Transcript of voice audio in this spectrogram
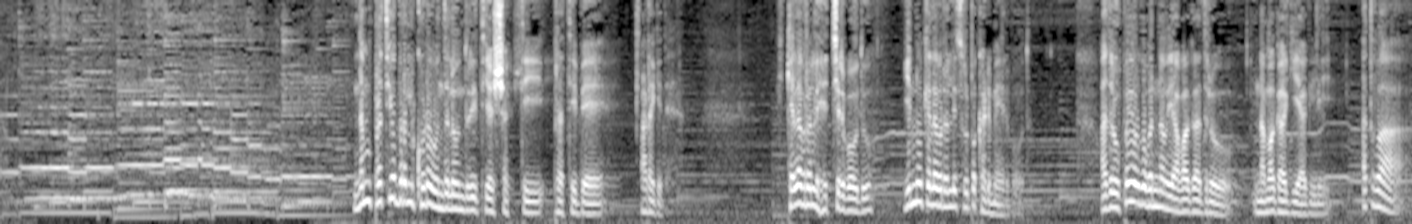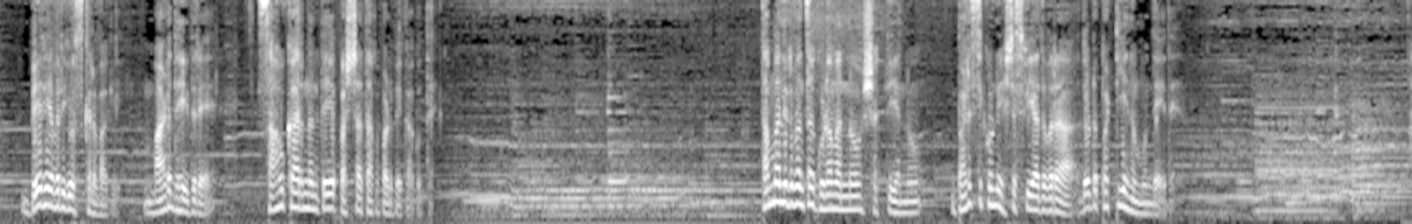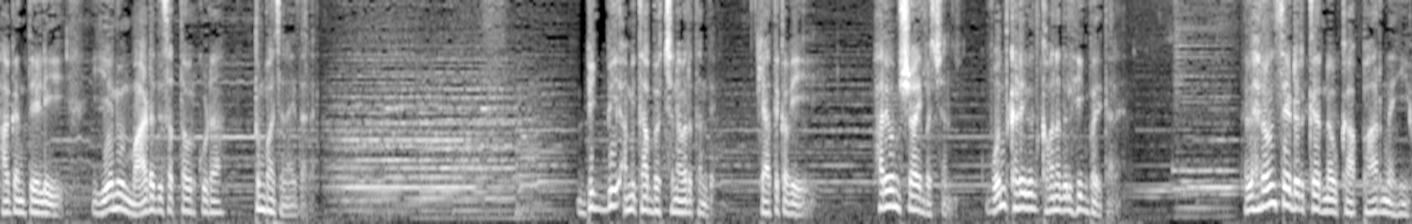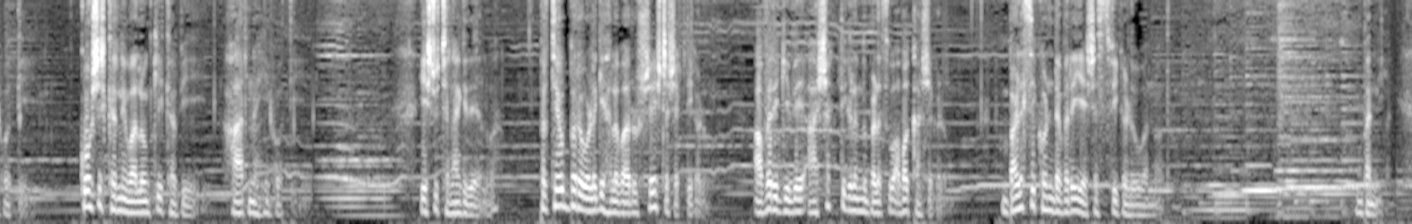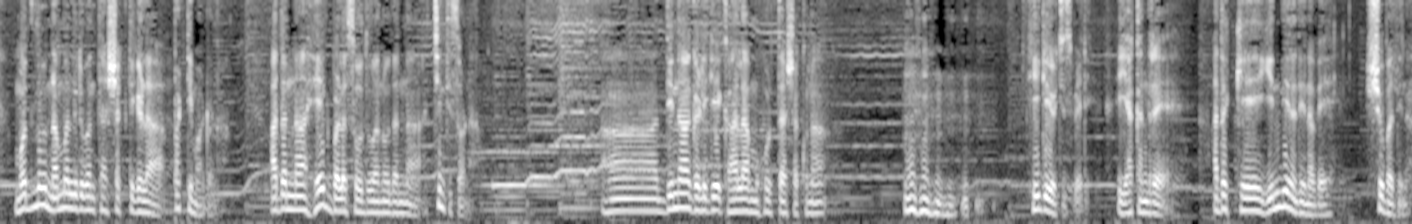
ನಮ್ಮ ಪ್ರತಿಯೊಬ್ಬರಲ್ಲೂ ಕೂಡ ಒಂದಲ್ಲ ಒಂದು ರೀತಿಯ ಶಕ್ತಿ, ಪ್ರತಿಭೆ ಅಡಗಿದೆ. ಕೆಲವರಲ್ಲಿ ಹೆಚ್ಚಿರಬಹುದು, ಇನ್ನು ಕೆಲವರಲ್ಲಿ ಸ್ವಲ್ಪ ಕಡಿಮೆ ಇರಬಹುದು. ಅದರ ಉಪಯೋಗವನ್ನು ನಾವು ಯಾವಾಗಾದರೂ ನಮಗಾಗಿ ಆಗಲಿ, ಅಥವಾ ಬೇರೆಯವರಿಗೋಸ್ಕರವಾಗಲಿ ಮಾಡದೇ ಇದ್ರೆ ಸಾಹುಕಾರನಂತೆ ಪಶ್ಚಾತ್ತಾಪ ಪಡಬೇಕಾಗುತ್ತೆ. ತಮ್ಮಲ್ಲಿರುವಂತಹ ಗುಣವನ್ನು, ಶಕ್ತಿಯನ್ನು ಬಳಸಿಕೊಂಡು ಯಶಸ್ವಿಯಾದವರ ದೊಡ್ಡ ಪಟ್ಟಿಯನ್ನು ಮುಂದೆ ಇದೆ. ಹಾಗಂತೇಳಿ, ಏನು ಮಾಡದೆ ಸತ್ತವರು ಕೂಡ ತುಂಬಾ ಜನ ಇದ್ದಾರೆ. ಬಿಗ್ ಬಿ ಅಮಿತಾಬ್ ಬಚ್ಚನ್ ಅವರ ತಂದೆ. ಖ್ಯಾತ ಕವಿ ಹರಿವಂಶ್ ರಾಯ್ ಬಚ್ಚನ್. ಒಂದ್ ಕಡೆ ಒಂದು ಕವನದಲ್ಲಿ ಹೀಗೆ ಬರೀತಾರೆ. ಲೆಹರೋನ್ ಸೆ ಡರ್ಕರ್ ನೌಕಾ ಪಾರ್ ನಹಿ ಹೋತಿ. ಕೋಶಿಶ್ ಕರ್ನೆ ವಾಲೋಂಕಿ ಕವಿ ಹಾರ್ ನಹಿ ಹೋತಿ. ಎಷ್ಟು ಚೆನ್ನಾಗಿದೆ ಅಲ್ವಾ? ಪ್ರತಿಯೊಬ್ಬರ ಒಳಗೆ ಹಲವಾರು ಶ್ರೇಷ್ಠ ಶಕ್ತಿಗಳು. ಅವರಿಗಿವೆ ಆ ಶಕ್ತಿಗಳನ್ನು ಬಳಸುವ ಅವಕಾಶಗಳು. ಬಳಸಿಕೊಂಡವರೇ ಯಶಸ್ವಿಗಳು ಅನ್ನೋದು. ಬನ್ನಿ. ಮೊದಲು ನಮ್ಮಲ್ಲಿರುವಂತಹ ಶಕ್ತಿಗಳ ಪಟ್ಟಿ ಮಾಡೋಣ. ಅದನ್ನ ಹೇಗೆ ಬಳಸೋದು ಅನ್ನೋದನ್ನ ಚಿಂತಿಸೋಣ. ದಿನಗಳಿಗೆ ಕಾಲ ಮುಹೂರ್ತ ಶಕುನ. ಹೀಗೆ ಯೋಚಿಸಬೇಡಿ. ಯಾಕಂದ್ರೆ ಅದಕ್ಕೆ ಇಂದಿನ ದಿನವೇ ಶುಭ ದಿನ.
